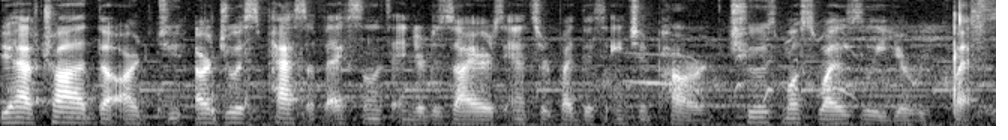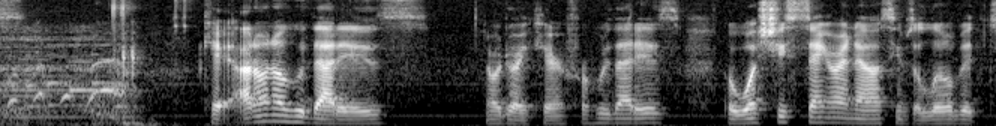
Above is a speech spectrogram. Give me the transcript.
You have trod the ardu arduous path of excellence and your desires answered by this ancient power. Choose most wisely your requests. Okay, I don't know who that is, nor do I care for who that is, but what she's saying right now seems a little bit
